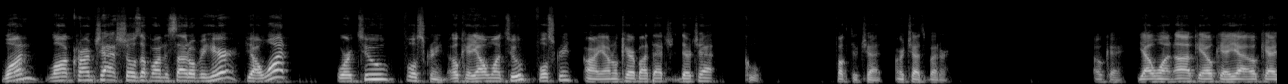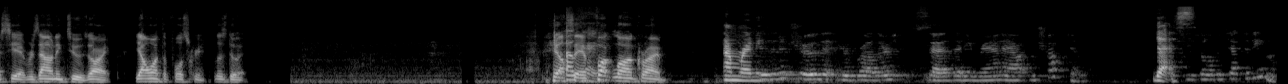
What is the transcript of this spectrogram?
one Law and Crime chat shows up on the side over here if y'all want, or two full screen. Okay, y'all want two full screen? All right, y'all don't care about that their chat. Cool. Fuck their chat. Our chat's better. Okay, y'all want? Okay, okay, yeah, okay. I see it. Resounding twos. All right, y'all want the full screen? Let's do it. Y'all saying Okay. fuck Law and Crime. I'm ready. Isn't it true that your brother said that he ran out and choked him? Yes. He told Detective Ema.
